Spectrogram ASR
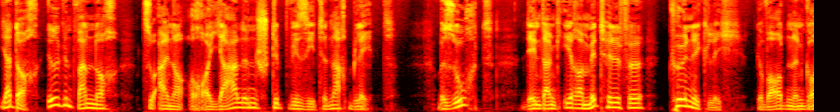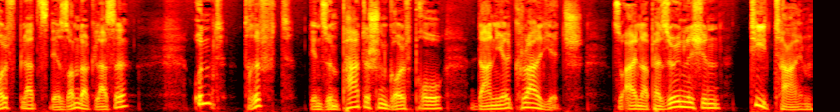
ja doch irgendwann noch zu einer royalen Stippvisite nach Bled, besucht den dank ihrer Mithilfe königlich gewordenen Golfplatz der Sonderklasse und trifft den sympathischen Golfpro Daniel Kraljic zu einer persönlichen Tea Time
